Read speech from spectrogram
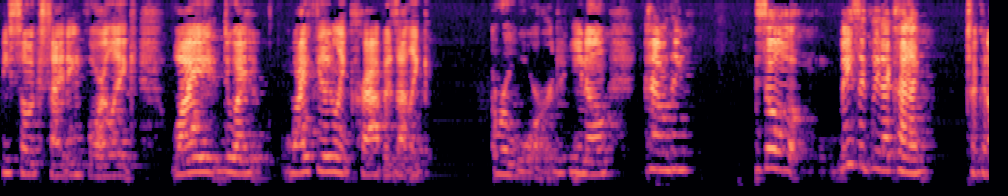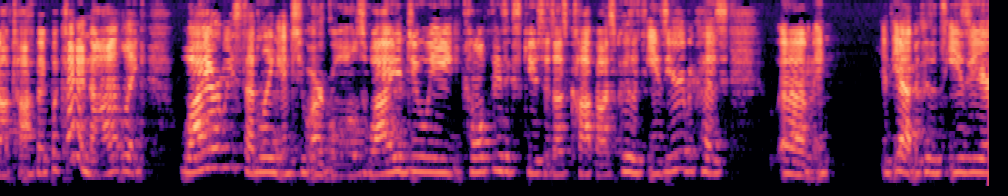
be so exciting for? Like why do I why feeling like crap is that like a reward, you know, kind of thing. So basically that kind of took it off topic, but kind of not. Like, why are we settling into our goals? Why do we come up with these excuses as cop outs? Because it's easier. Because, um, it, yeah, because it's easier.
